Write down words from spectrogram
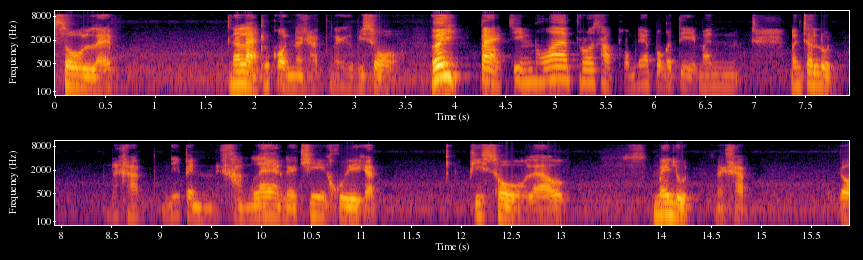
โซเลฟนั่นแหละทุกคนนะครับ นั่นคือพี่โซ เฮ้ย แปลกจริงเพราะว่าโทรศัพท์ผมเนี่ยปกติมันมันจะหลุดนะครับ นี่เป็นครั้งแรกเลยที่คุยกับพี่โซแล้วไม่หลุดนะครับ ก็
